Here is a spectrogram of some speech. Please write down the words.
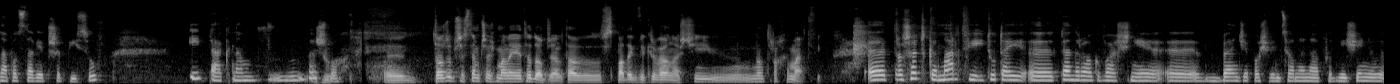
na podstawie przepisów. I tak nam wyszło. Y, To, że przestępczość maleje, to dobrze, ale to spadek wykrywalności no, trochę martwi. E, Troszeczkę martwi i tutaj e, ten rok właśnie e, będzie poświęcony na podniesieniu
